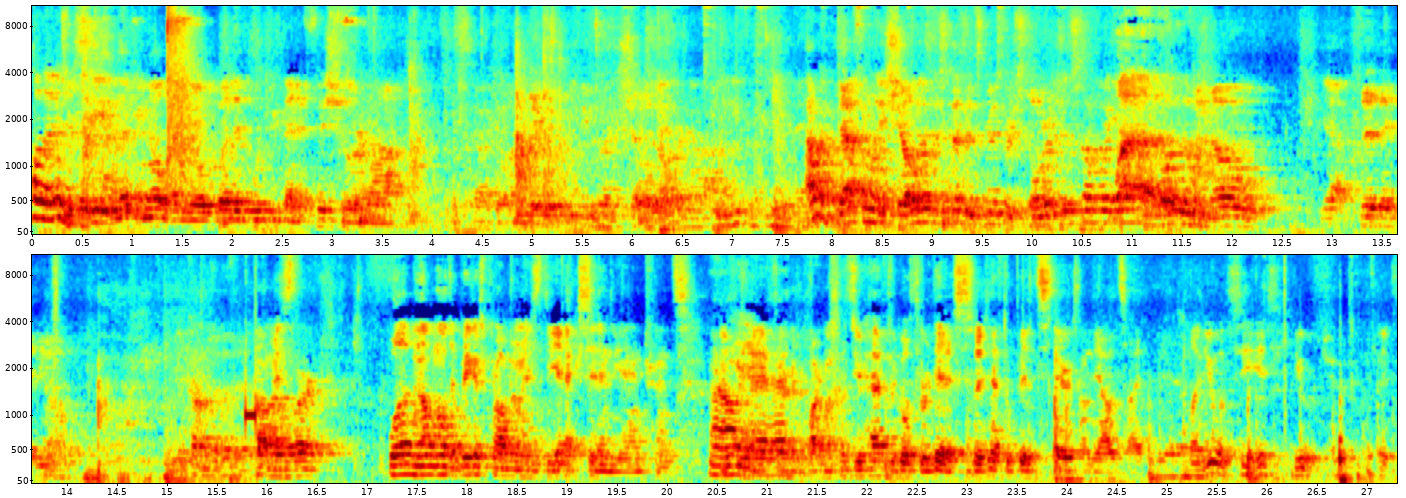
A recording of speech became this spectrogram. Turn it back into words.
Oh, that You is. see, let me know, you know, whether it would be beneficial or not. I would definitely show it just because it's good for storage and stuff like that. I want them to know Yeah. that they, you know, it comes with it. Problem is- Well, no, no. The biggest problem is the exit and the entrance. Oh, in the yeah. third apartment because you have to go through this, so you have to build stairs on the outside. But you will see, it's huge. It's,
